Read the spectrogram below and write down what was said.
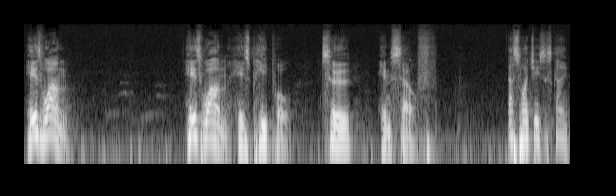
Here's one his one, his people, to himself. That's why Jesus came.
